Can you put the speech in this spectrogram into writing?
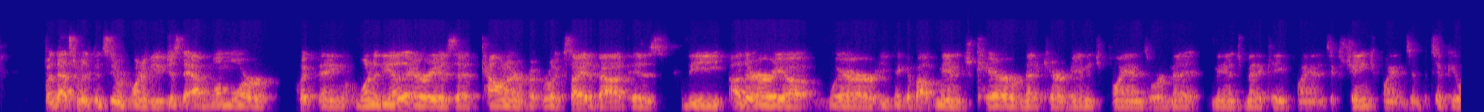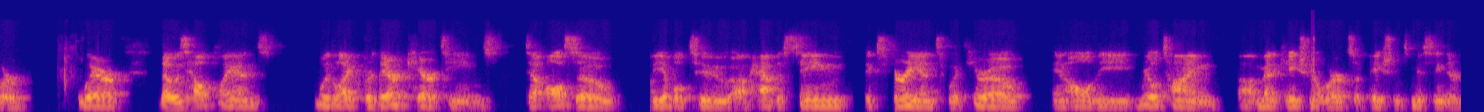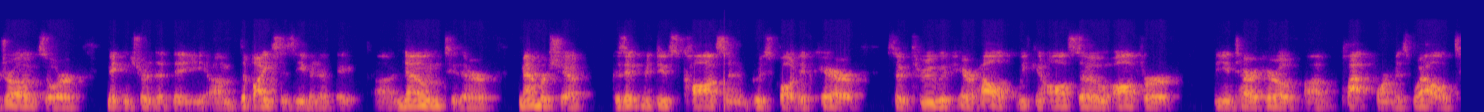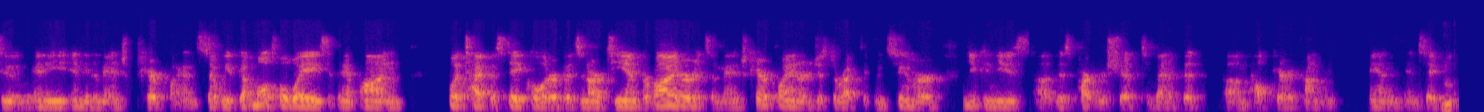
but that's from the consumer point of view. Just to add one more quick thing, one of the other areas that Cal and I are really excited about is the other area where you think about managed care, Medicare Advantage plans, or Medi- managed Medicaid plans, exchange plans in particular, where those health plans would like for their care teams to also be able to uh, have the same experience with Hero and all the real time uh, medication alerts of patients missing their drugs or making sure that the um, device is even uh, uh known to their membership because it reduces costs and improves quality of care. So through Adhere Health, we can also offer the entire Hero uh, platform as well to any any of the managed care plans. So we've got multiple ways, depending upon what type of stakeholder, if it's an RTM provider, it's a managed care plan, or just direct to consumer, you can use uh, this partnership to benefit um, healthcare economy and, and safety.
